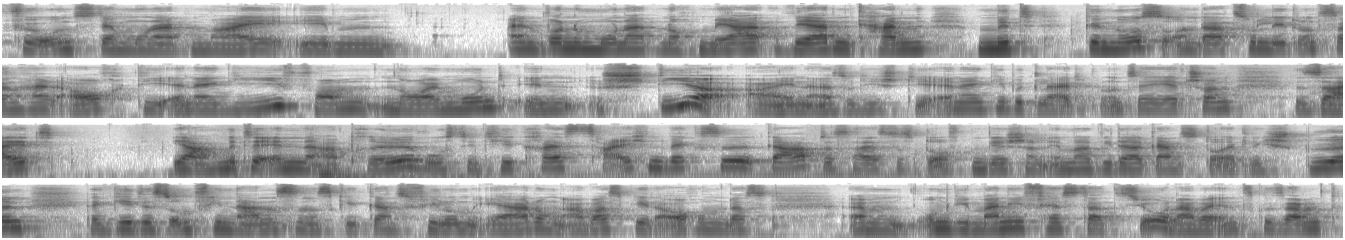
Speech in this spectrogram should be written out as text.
für uns der Monat Mai eben ein Wonnemonat noch mehr werden kann mit Genuss. Und dazu lädt uns dann halt auch die Energie vom Neumond in Stier ein. Also die Stierenergie begleitet uns ja jetzt schon seit ja, Mitte, Ende April, wo es den Tierkreiszeichenwechsel gab. Das heißt, das durften wir schon immer wieder ganz deutlich spüren. Da geht es um Finanzen, es geht ganz viel um Erdung, aber es geht auch um, das, ähm, um die Manifestation. Aber insgesamt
